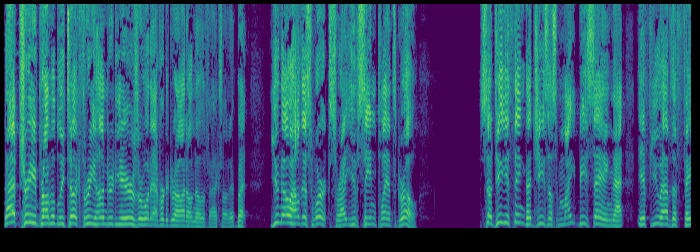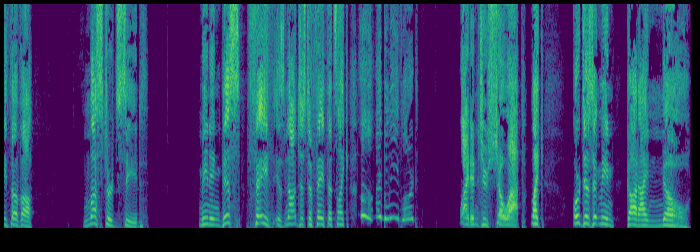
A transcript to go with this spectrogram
That tree probably took 300 years or whatever to grow. I don't know the facts on it, but you know how this works, right? You've seen plants grow. So, do you think that Jesus might be saying that if you have the faith of a mustard seed, meaning this faith is not just a faith that's like, oh, I believe, Lord. Why didn't you show up? Like, or does it mean, God, I know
